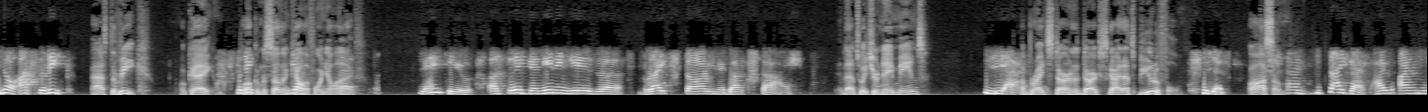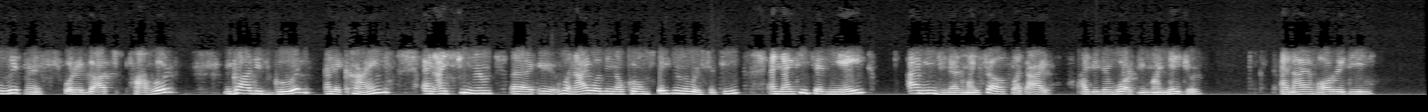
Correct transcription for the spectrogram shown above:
No, Asterik. Astavik. Okay. Welcome to Southern Yeah. California Live. Thank you. Asterik, the meaning is a bright star in a dark sky. That's what your name means? Yeah. A bright star in a dark sky? That's beautiful. yes. Awesome. And besides that, I, I'm a witness for God's power. God is good and a kind, and I seen him uh, when I was in Oklahoma State University in 1978. I'm engineer myself, but I I didn't work in my major, and I am already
